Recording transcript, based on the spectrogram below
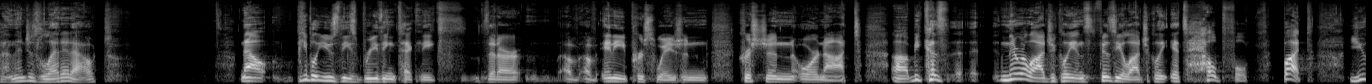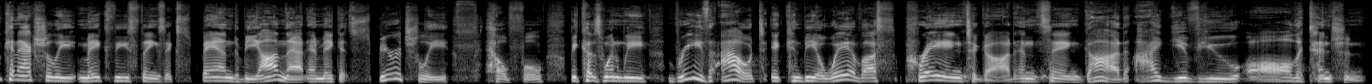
and then just let it out. Now, people use these breathing techniques that are of, of any persuasion, Christian or not, uh, because uh, neurologically and physiologically it's helpful. But you can actually make these things expand beyond that and make it spiritually helpful because when we breathe out, it can be a way of us praying to God and saying, God, I give you all the tension,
